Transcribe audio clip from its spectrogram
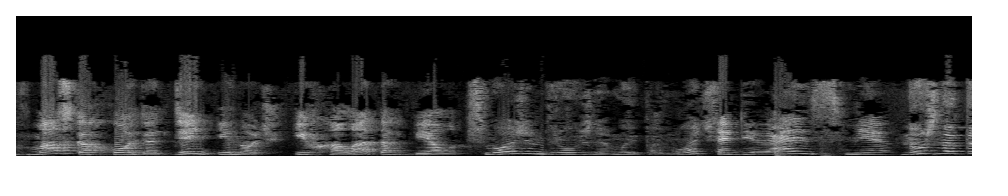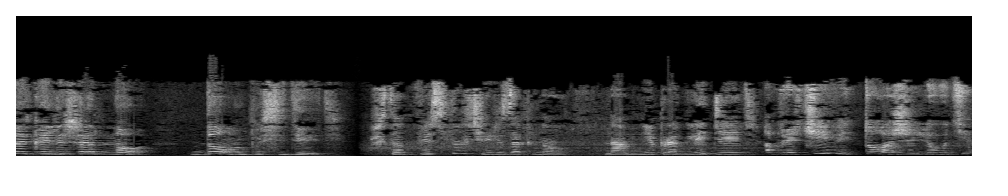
В масках ходят день и ночь, и в халатах белых. Сможем дружно мы помочь, собираем смех. Нужно только лишь одно — дома посидеть. Чтоб весну через окно нам не проглядеть. А врачи ведь тоже люди,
